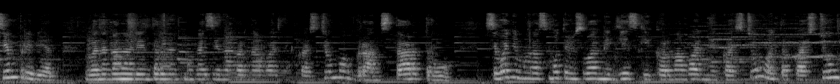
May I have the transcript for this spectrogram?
Всем привет! Вы на канале интернет-магазина карнавальных костюмов Grand Star.ru Сегодня мы рассмотрим с вами детский карнавальный костюм. Это костюм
